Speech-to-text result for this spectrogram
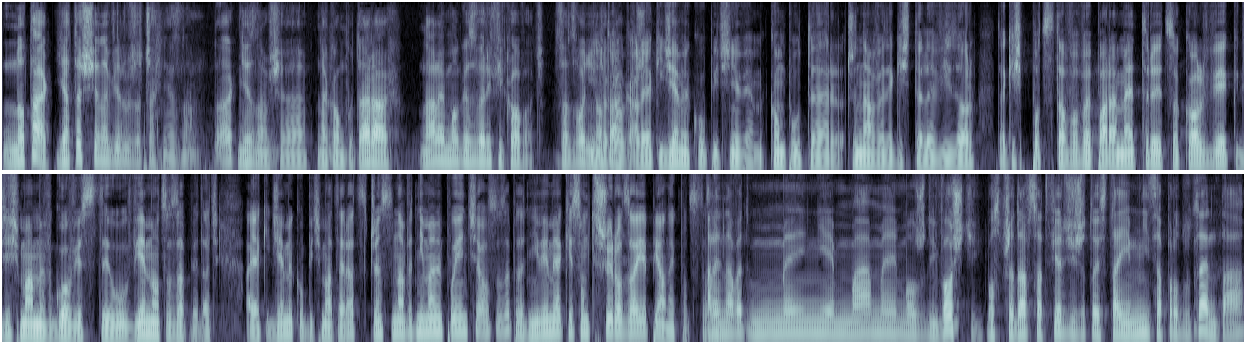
No tak, ja też się na wielu rzeczach nie znam. Tak? Nie znam się na komputerach, no ale mogę zweryfikować, zadzwonić no do tak, kogoś. ale jak idziemy kupić, nie wiem, komputer, czy nawet jakiś telewizor, to jakieś podstawowe parametry, cokolwiek gdzieś mamy w głowie z tyłu, wiemy o co zapytać. A jak idziemy kupić materac, często nawet nie mamy pojęcia o co zapytać. Nie wiemy, jakie są trzy rodzaje pianek podstawowych. Ale nawet my nie mamy możliwości, bo sprzedawca twierdzi, że to jest tajemnica producenta,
